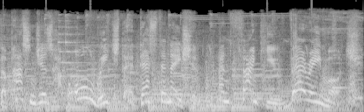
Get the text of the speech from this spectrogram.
The passengers have all reached their destination, and thank you very much.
